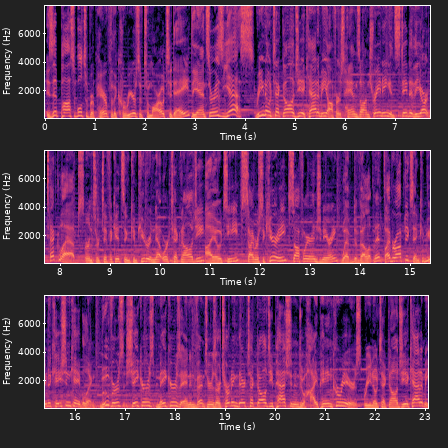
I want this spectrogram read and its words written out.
Is it possible to prepare for the careers of tomorrow today? The answer is yes. Reno Technology Academy offers hands on training in state of the art tech labs. Earn certificates in computer and network technology, IoT, cybersecurity, software engineering, web development, fiber optics, and communication cabling. Movers, shakers, makers, and inventors are turning their technology passion into high paying careers. Reno Technology Academy,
